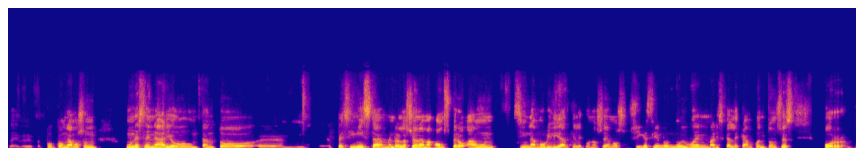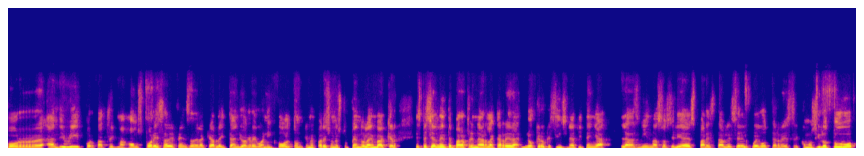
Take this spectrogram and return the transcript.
Eh, pongamos un, un, escenario un tanto eh, pesimista en relación a Mahomes, pero aún sin la movilidad que le conocemos, sigue siendo un muy buen mariscal de campo. Entonces, por, por, Andy Reid, por Patrick Mahomes, por esa defensa de la que habla Itán, yo agrego a Nick Bolton, que me parece un estupendo linebacker, especialmente para frenar la carrera. No creo que Cincinnati tenga las mismas facilidades para establecer el juego terrestre como sí lo tuvo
